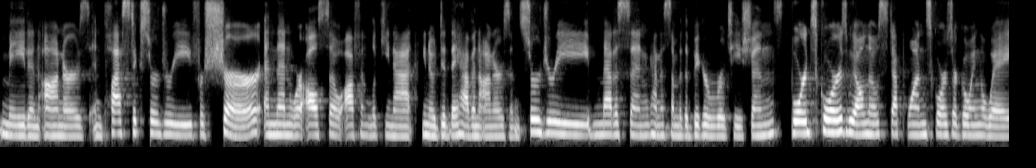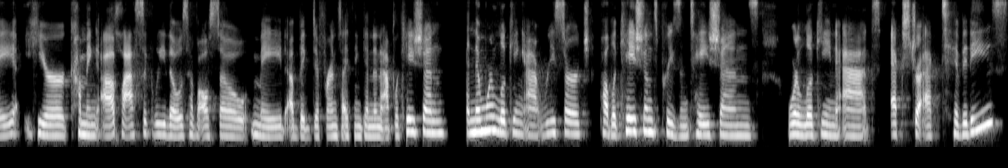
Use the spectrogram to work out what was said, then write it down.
made an honors in plastic surgery for sure. And then we're also often looking at, you know, did they have an honors in surgery, medicine, kind of some of the bigger rotations. Board scores, we all know step one scores are going away here coming up. Classically, those have have also made a big difference, I think, in an application. And then we're looking at research, publications, presentations. We're looking at extra activities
